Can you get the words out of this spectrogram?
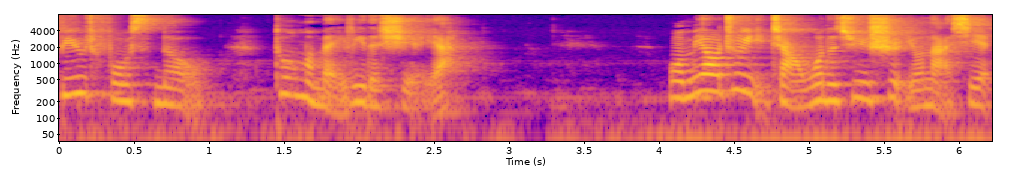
beautiful snow! 多么美丽的雪呀！我们要注意掌握的句式有哪些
